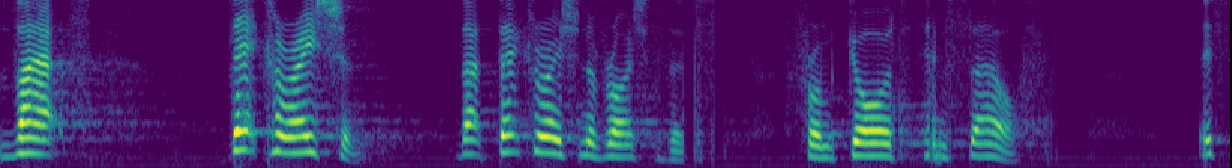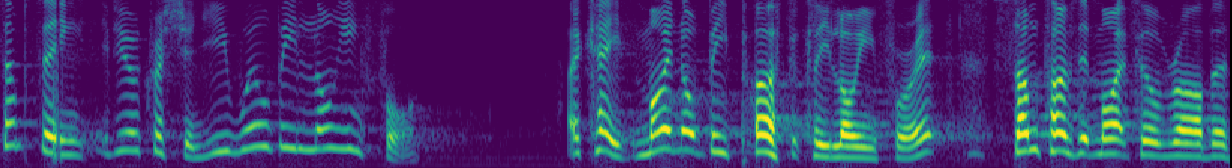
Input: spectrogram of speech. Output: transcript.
that declaration, that declaration of righteousness from God Himself. It's something, if you're a Christian, you will be longing for. Okay, might not be perfectly longing for it. Sometimes it might feel rather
